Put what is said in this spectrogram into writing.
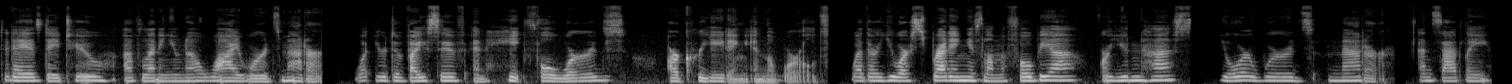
Today is day two of letting you know why words matter, what your divisive and hateful words are creating in the world. Whether you are spreading Islamophobia or Judenhass, your words matter. And sadly,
